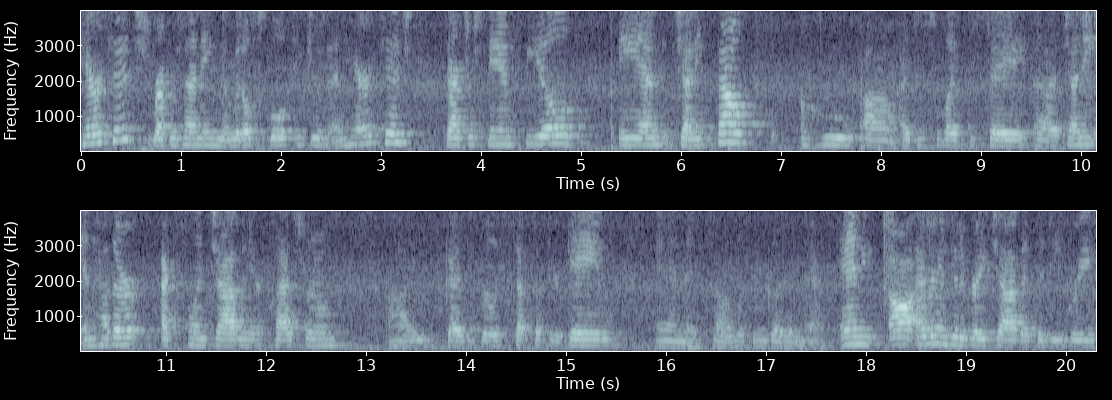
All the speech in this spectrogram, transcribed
Heritage, representing the middle school teachers and Heritage. Dr. Stan Fields and Jenny Feltz, who um, I just would like to say, uh, Jenny and Heather, excellent job in your classroom. Uh, you guys have really stepped up your game, and it's uh, looking good in there. And uh, everyone did a great job at the debrief,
